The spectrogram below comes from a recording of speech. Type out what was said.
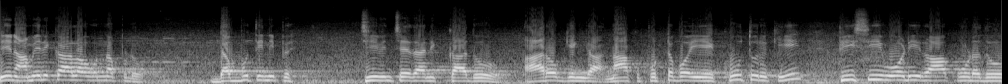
నేను అమెరికాలో ఉన్నప్పుడు డబ్బు తిని జీవించేదానికి కాదు. ఆరోగ్యంగా నాకు పుట్టబోయే కూతురికి పీసీఓడి రాకూడదు.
